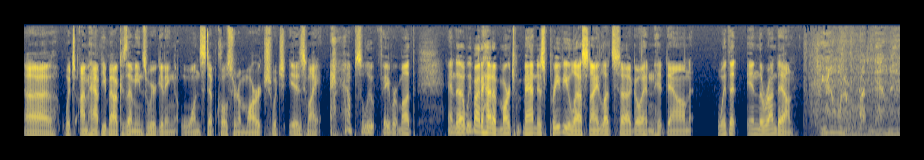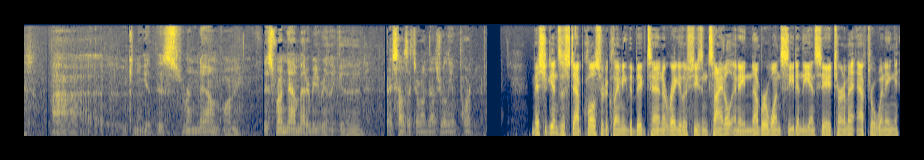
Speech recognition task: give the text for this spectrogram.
uh, which I'm happy about because that means we're getting one step closer to March, which is my absolute favorite month. And uh, we might have had a March Madness preview last night. Let's uh, go ahead and hit down with it in the rundown. You know what a rundown is? Uh, can you get this rundown for me? This rundown better be really good. But it sounds like the rundown's really important. Michigan's a step closer to claiming the Big Ten regular season title and a number one seed in the NCAA tournament after winning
